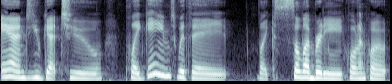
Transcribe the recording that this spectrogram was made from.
and you get to play games with a like celebrity, quote unquote,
